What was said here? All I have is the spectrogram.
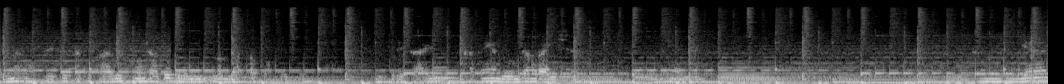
Karena waktu itu satu kali cuma satu belum belum dapat waktu itu. Diceritain katanya yang diundang Raisa. Kemudian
